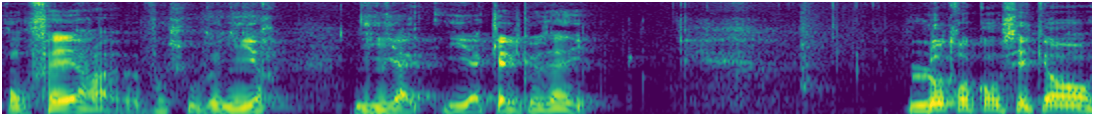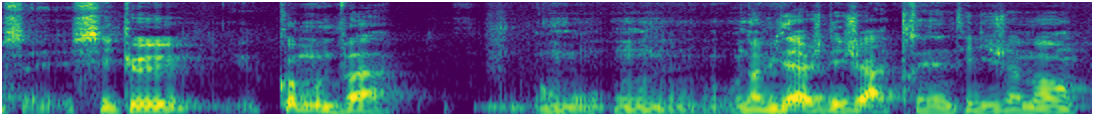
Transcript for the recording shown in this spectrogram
confèrent vos souvenirs d'il y, y, a quelques années. L'autre conséquence, c'est que comme on va, on envisage déjà très intelligemment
